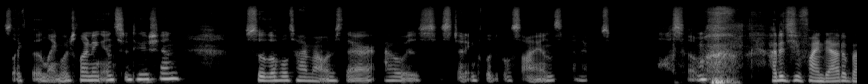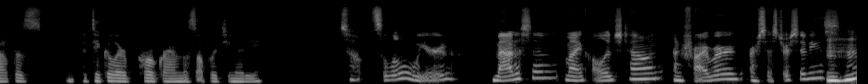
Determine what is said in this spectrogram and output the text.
It's like the language learning institution. So the whole time I was there, I was studying political science and it was awesome. How did you find out about this particular program, this opportunity? So it's a little weird. Madison, my college town, and Freiburg are sister cities. Mm-hmm.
